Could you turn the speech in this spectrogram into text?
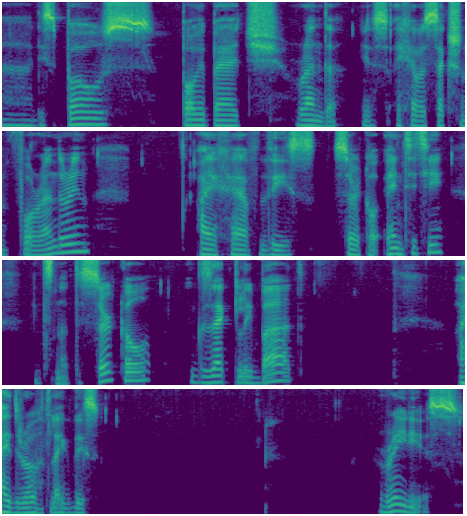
Uh, dispose, polybatch, render. Yes, I have a section for rendering. I have this circle entity. It's not a circle exactly, but I draw it like this. Radius.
